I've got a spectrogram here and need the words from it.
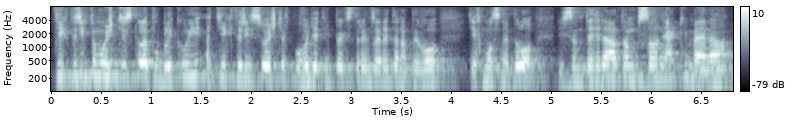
Ti, kteří k tomu ještě skvěle publikují a ti, kteří jsou ještě v pohodě týpek, s kterým zajdete na pivo, těch moc nebylo. Když jsem tehdy tam psal nějaký jména,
